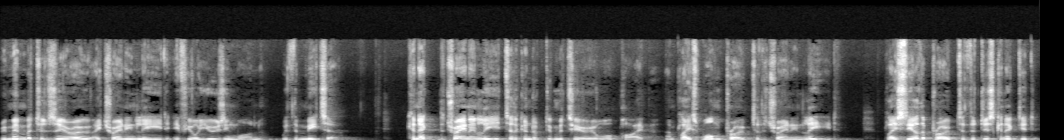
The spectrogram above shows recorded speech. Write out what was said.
Remember to zero a trailing lead if you're using one with the meter. Connect the trailing lead to the conductive material or pipe and place one probe to the trailing lead. Place the other probe to the disconnected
